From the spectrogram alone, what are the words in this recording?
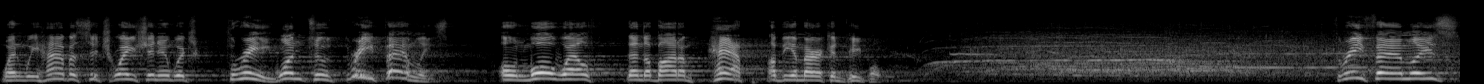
when we have a situation in which three, one, two, three families own more wealth than the bottom half of the American people. Three families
